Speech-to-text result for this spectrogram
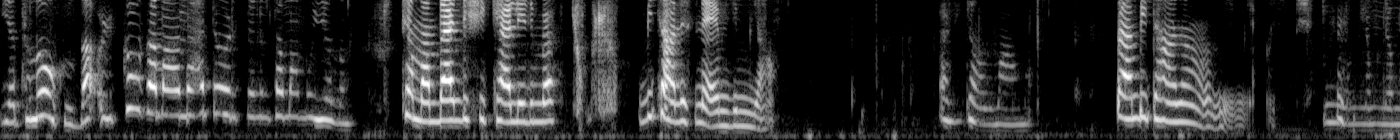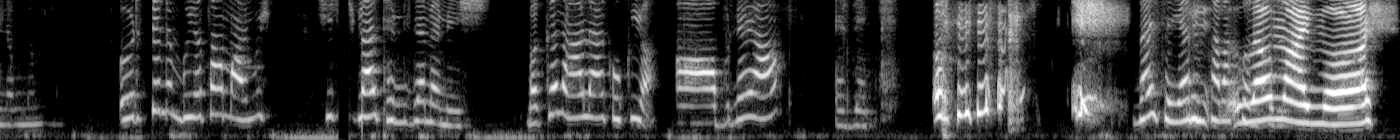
yatılı okulda uyku zamanı. Hadi öğretmenim tamam uyuyalım. Tamam ben de şekerlerimi bir tanesini emdim ya. Ben hiç ağzıma almam. Ben bir tane almayayım ya. Öğretmenim bu yatağı maymuş hiç güzel temizlememiş. Bakın hala kokuyor. Aa bu ne ya? Evet. Neyse yarın sabah konuşuruz. maymuş.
